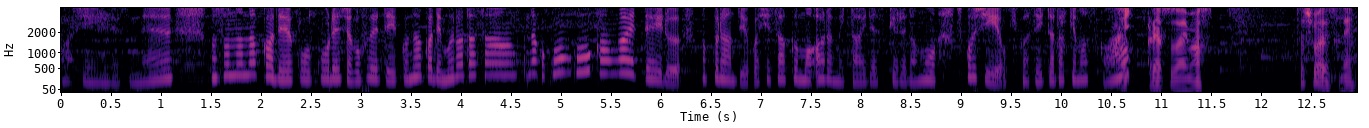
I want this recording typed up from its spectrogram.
難しいんですね。まあ、そんな中でこう高齢者が増えていく中で村田さんなんか今後考えているプランというか施策もあるみたいですけれども少しお聞かせいただけますか？はい、ありがとうございます。私はですね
